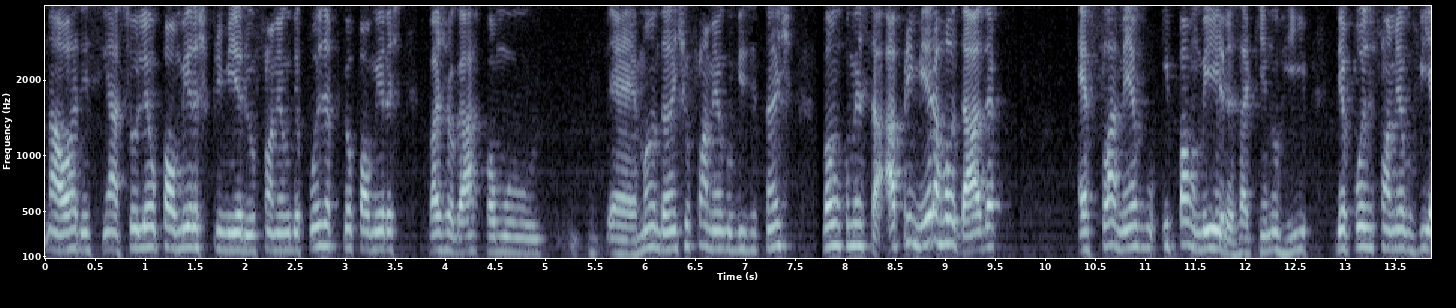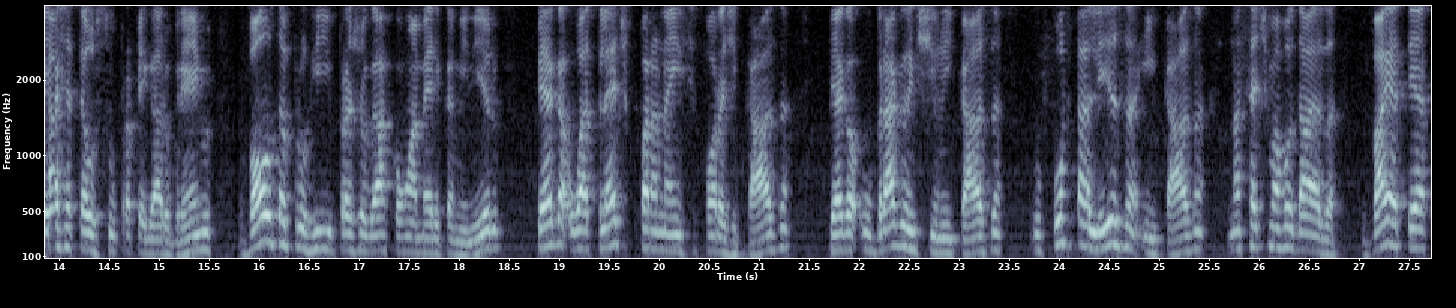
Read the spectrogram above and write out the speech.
na ordem assim, ah, se eu ler o Palmeiras primeiro e o Flamengo depois, é porque o Palmeiras vai jogar como é, mandante, o Flamengo visitante. Vamos começar. A primeira rodada é Flamengo e Palmeiras aqui no Rio. Depois o Flamengo viaja até o Sul para pegar o Grêmio, volta para o Rio para jogar com o América Mineiro, pega o Atlético Paranaense fora de casa, pega o Bragantino em casa, o Fortaleza em casa. Na sétima rodada, vai até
